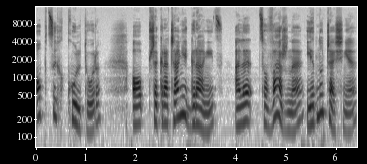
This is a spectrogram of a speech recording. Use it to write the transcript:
obcych kultur, o przekraczanie granic, ale co ważne, jednocześnie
